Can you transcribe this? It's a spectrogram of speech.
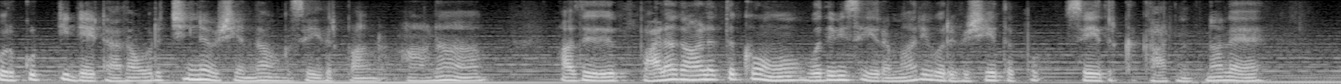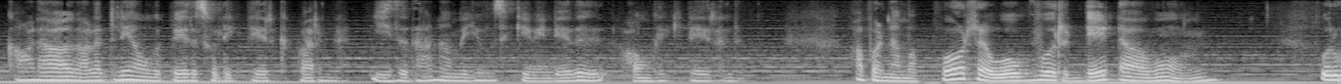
ஒரு குட்டி டேட்டா தான் ஒரு சின்ன விஷயந்தான் அவங்க செய்திருப்பாங்க. ஆனால் அது பல காலத்துக்கும் உதவி செய்கிற மாதிரி ஒரு விஷயத்தை போ- செய்திருக்க காரணத்தினால காலாகாலத்திலேயே அவங்க பேர் சொல்லிக்கிட்டே இருக்கு பாருங்க. இதுதான் நம்ம யோசிக்க வேண்டியது அவங்க கிட்டே இருந்து. அப்போ நம்ம போடுற ஒவ்வொரு டேட்டாவும் ஒரு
